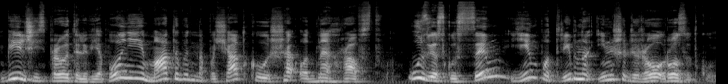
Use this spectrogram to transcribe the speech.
Більшість правителів Японії матимуть на початку лише одне графство. У зв'язку з цим їм потрібно інше джерело розвитку.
